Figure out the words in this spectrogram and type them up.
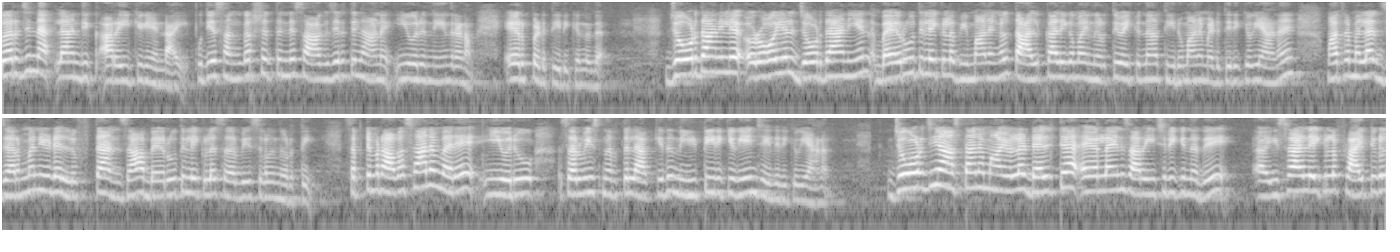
വെർജിൻ അറ്റ്ലാന്റിക് അറിയിക്കുകയുണ്ടായി. പുതിയ സംഘർഷത്തിന്റെ സാഹചര്യത്തിലാണ് ഈ ഒരു നിയന്ത്രണം ഏർപ്പെടുത്തിയിരിക്കുന്നത്. ജോർദാനിലെ റോയൽ ജോർദാനിയൻ ബൈറൂത്തിലേക്കുള്ള വിമാനങ്ങൾ താൽക്കാലികമായി നിർത്തിവെക്കുന്ന തീരുമാനമെടുത്തിരിക്കുകയാണ്. മാത്രമല്ല ജർമ്മനിയുടെ ലുഫ്താൻസ ബൈറൂത്തിലേക്കുള്ള സർവീസുകൾ നിർത്തി. സെപ്റ്റംബർ അവസാനം വരെ ഈ ഒരു സർവീസ് നിർത്തലാക്കിയത് നീട്ടിയിരിക്കുകയും ചെയ്തിരിക്കുകയാണ്. ജോർജിയ ആസ്ഥാനമായുള്ള ഡെൽറ്റ എയർലൈൻസ് അറിയിച്ചിരിക്കുന്നത് ഇസ്രായേലിലേക്കുള്ള ഫ്ലൈറ്റുകൾ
